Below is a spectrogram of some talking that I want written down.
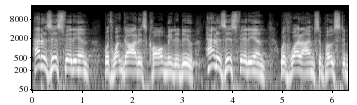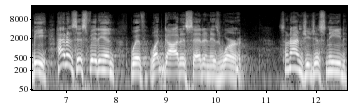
How does this fit in with what God has called me to do? How does this fit in with what I'm supposed to be? How does this fit in with what God has said in His Word? Sometimes you just need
